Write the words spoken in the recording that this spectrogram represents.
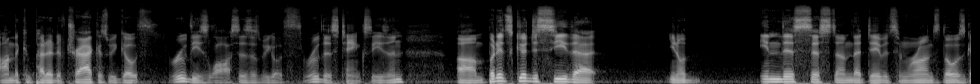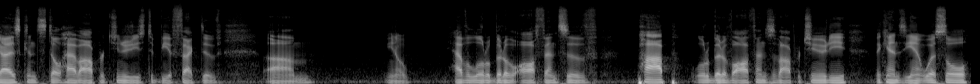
on the competitive track as we go through these losses, as we go through this tank season. Um, but it's good to see that you know in this system that Davidson runs, those guys can still have opportunities to be effective. Um, you know, have a little bit of offensive pop, a little bit of offensive opportunity. Mackenzie Entwistle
